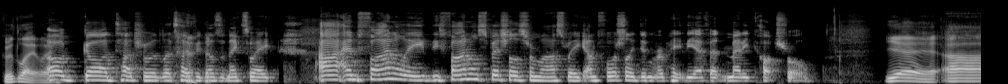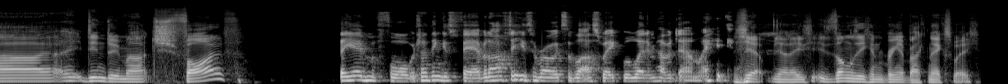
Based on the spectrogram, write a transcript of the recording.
good lately. Oh God, touch wood. Let's hope he does it next week. Uh, and finally, the final specialist from last week unfortunately didn't repeat the effort. Matty Cottrell. Yeah, uh, he didn't do much. Five. They gave him a four, which I think is fair. But after his heroics of last week, we'll let him have a down week. Yep, yeah, as long as he can bring it back next week.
